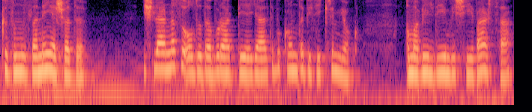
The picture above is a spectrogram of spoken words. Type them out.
Kızınızla ne yaşadı? İşler nasıl oldu da bu raddeye geldi bu konuda bir fikrim yok. Ama bildiğim bir şey varsa...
